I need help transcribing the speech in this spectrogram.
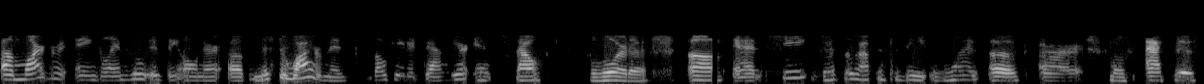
uh, Margaret England, who is the owner of Mr. Wireman, located down here in South Florida. Um, and she just so happens to be one of our most active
